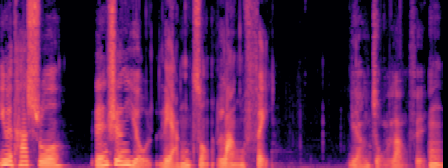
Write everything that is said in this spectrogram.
因为他说人生有两种浪费，两种浪费。嗯，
